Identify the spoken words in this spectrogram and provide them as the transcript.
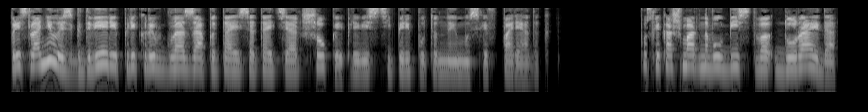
прислонилась к двери, прикрыв глаза, пытаясь отойти от шока и привести перепутанные мысли в порядок. После кошмарного убийства Дурайда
